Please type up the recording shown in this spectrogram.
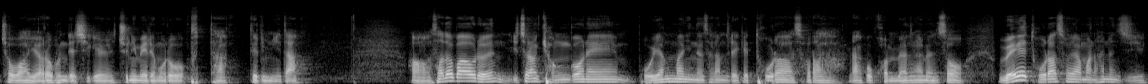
저와 여러분 되시길 주님의 이름으로 부탁드립니다. 어, 사도 바울은 이처럼 경건의 모양만 있는 사람들에게 돌아서라라고 권면을 하면서 왜 돌아서야만 하는지,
